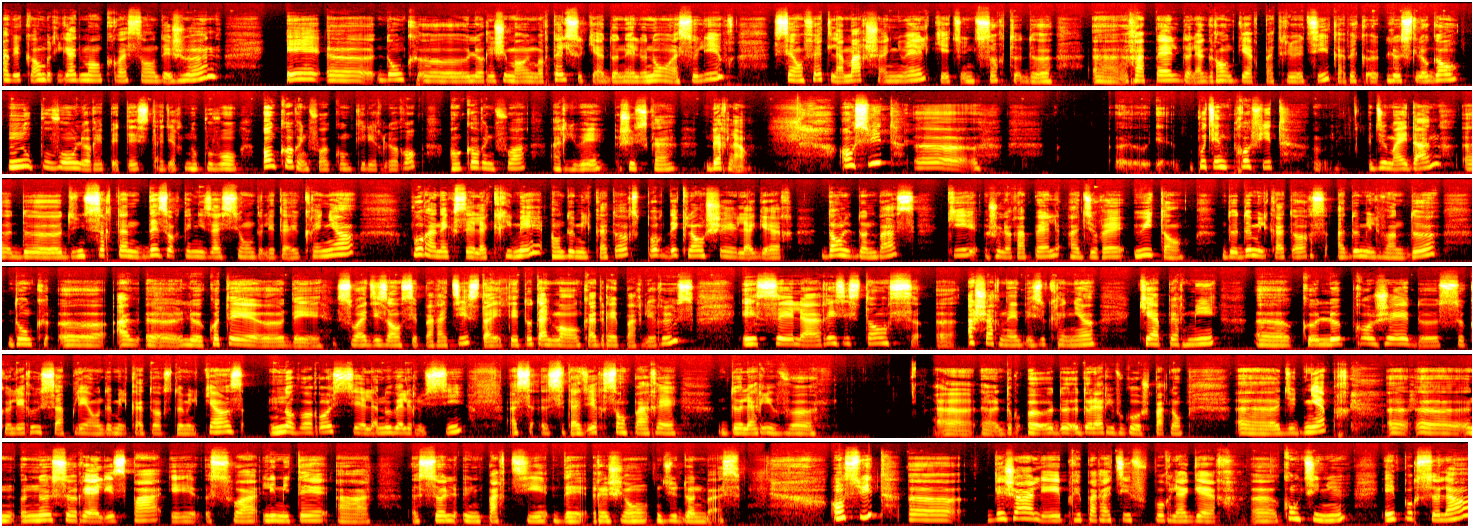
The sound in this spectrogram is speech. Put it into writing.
avec un brigadement croissant des jeunes et euh, donc, euh, le régiment immortel, ce qui a donné le nom à ce livre, c'est en fait la marche annuelle qui est une sorte de euh, rappel de la Grande Guerre patriotique avec le slogan Nous pouvons le répéter, c'est-à-dire nous pouvons encore une fois conquérir l'Europe, encore une fois arriver jusqu'à Berlin. Ensuite, Poutine profite du Maïdan, euh, d'une certaine désorganisation de l'État ukrainien pour annexer la Crimée en 2014, pour déclencher la guerre dans le Donbass qui, je le rappelle, a duré huit ans, de 2014 à 2022. Donc, euh, euh, le côté des soi-disant séparatistes a été totalement encadré par les Russes, et c'est la résistance acharnée des Ukrainiens qui a permis euh, que le projet de ce que les Russes appelaient en 2014-2015 Novorossiya, la Nouvelle-Russie, c'est-à-dire s'emparer de la rive euh, euh, de, la rive gauche, pardon, du Dniepr, ne se réalise pas et soit limité à seule une partie des régions du Donbass. Ensuite, déjà les préparatifs pour la guerre euh, continuent et pour cela,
